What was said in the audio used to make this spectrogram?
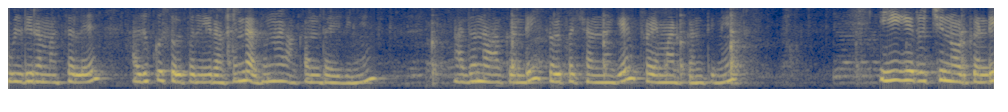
ಉಳಿದಿರೋ ಮಸಾಲೆ, ಅದಕ್ಕೂ ಸ್ವಲ್ಪ ನೀರು ಹಾಕ್ಕೊಂಡು ಅದನ್ನು ಹಾಕೊತ ಇದ್ದೀನಿ. ಅದನ್ನು ಹಾಕೊಂಡು ಸ್ವಲ್ಪ ಚೆನ್ನಾಗಿ ಫ್ರೈ ಮಾಡ್ಕೊತೀನಿ. ಹೀಗೆ ರುಚಿ ನೋಡ್ಕೊಂಡು,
